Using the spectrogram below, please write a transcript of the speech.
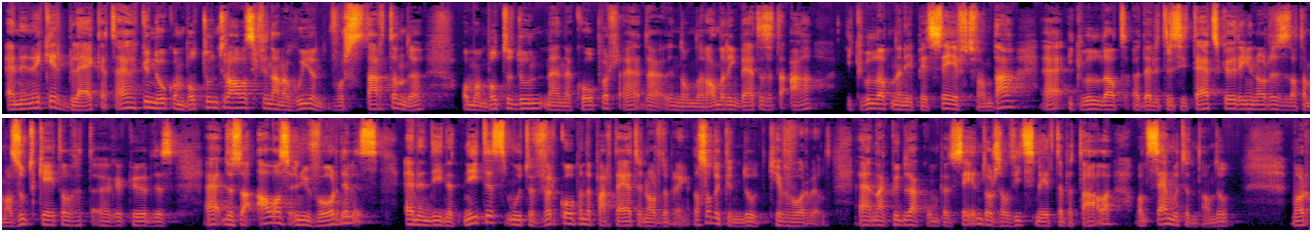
En in een keer blijkt het, je kunt ook een bod doen trouwens, ik vind dat een goeie voor startende, om een bod te doen met een koper, hè, in de onderhandeling bij te zetten, ah, ik wil dat een EPC heeft van dat, ik wil dat de elektriciteitskeuring in orde is, dat de mazoetketel eh, gekeurd is. Dus dat alles in uw voordeel is. En indien het niet is, moet de verkopende partij het in orde brengen. Dat zou je kunnen doen. Ik geef een voorbeeld. En dan kun je dat compenseren door zelf iets meer te betalen, want zij moeten het dan doen. Maar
